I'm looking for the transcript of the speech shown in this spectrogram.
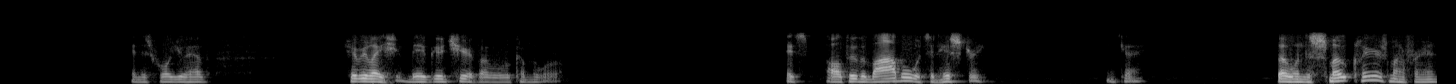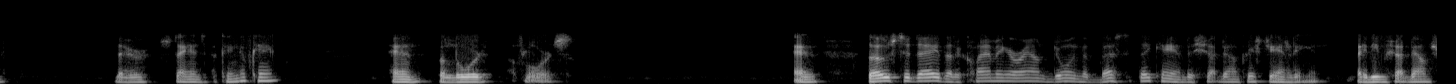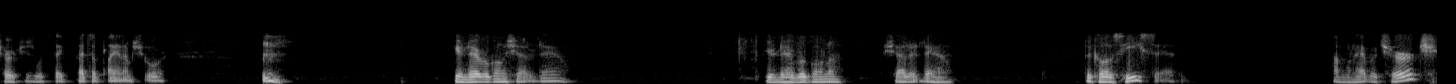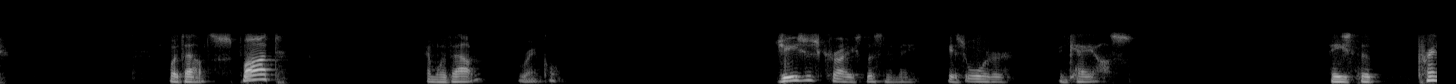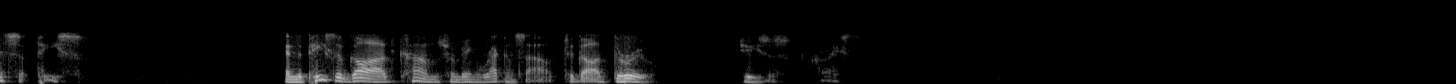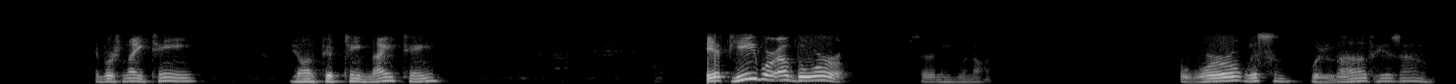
In this world you have tribulation. Be of good cheer, I will overcome the world. It's all through the Bible, it's in history. Okay? But when the smoke clears, my friend, there stands the King of Kings and the Lord of Lords. And those today that are clamming around doing the best that they can to shut down Christianity and maybe even shut down churches, which they, that's a plan, I'm sure. You're never going to shut it down. You're never going to shut it down. Because he said, I'm going to have a church without spot and without wrinkle. Jesus Christ, listen to me, is order and chaos. He's the Prince of Peace. And the peace of God comes from being reconciled to God through Jesus Christ. In verse 19, John 15, 19, if ye were of the world, so that means we're not. The world, listen, would love his own.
